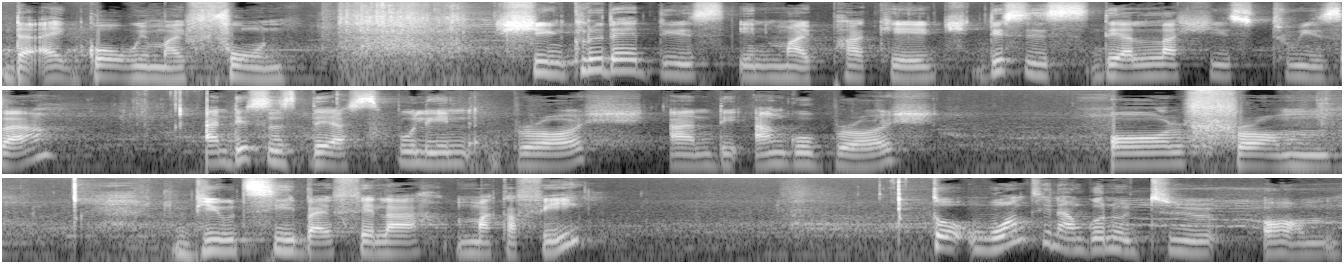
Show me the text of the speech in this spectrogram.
that I got with my phone. She included this in my package. This is their lashes tweezer and this is their spooling brush and the angle brush all from Beauty by Fella Makafui. So one thing I'm going to do um,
